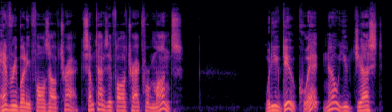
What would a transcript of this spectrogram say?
everybody falls off track. Sometimes they fall off track for months. What do you do? Quit? No, you just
